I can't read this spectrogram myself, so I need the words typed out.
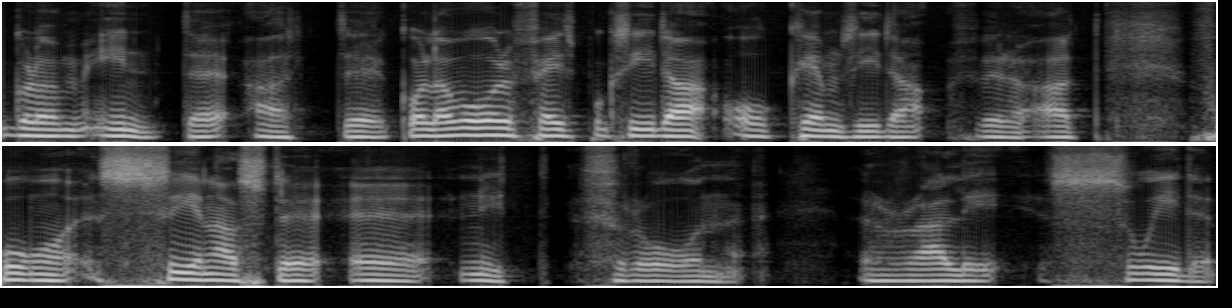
glöm inte att eh, kolla vår Facebook-sida och hemsida för att få senaste eh, nytt från Rally Sweden.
